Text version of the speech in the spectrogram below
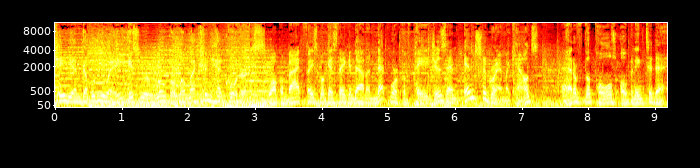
KNWA is your local election headquarters. Welcome back. Facebook has taken down a network of pages and Instagram accounts ahead of the polls opening today.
